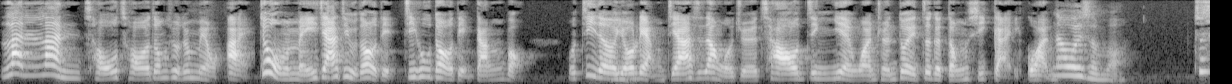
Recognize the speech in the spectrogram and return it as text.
烂烂稠稠的东西我就没有爱，就我们每一家几乎都有点，几乎都有点冈宝。我记得有两家是让我觉得超惊艳，完全对这个东西改观。那为什么？就是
